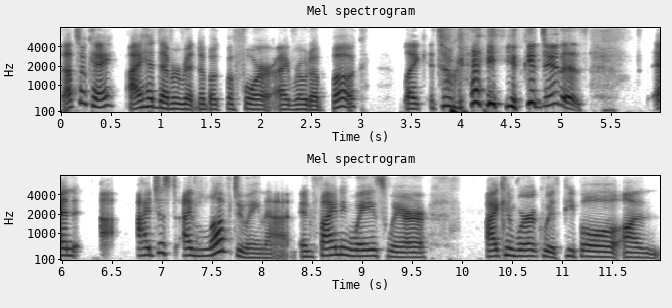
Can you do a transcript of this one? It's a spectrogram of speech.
That's okay. I had never written a book before I wrote a book. Like, it's okay. you could do this. And I just, I love doing that and finding ways where I can work with people on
